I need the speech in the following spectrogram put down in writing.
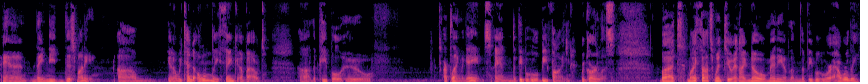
and they need this money. Um, you know, we tend to only think about uh, the people who are playing the games and the people who will be fine regardless. But my thoughts went to, and I know many of them, the people who are hourly,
